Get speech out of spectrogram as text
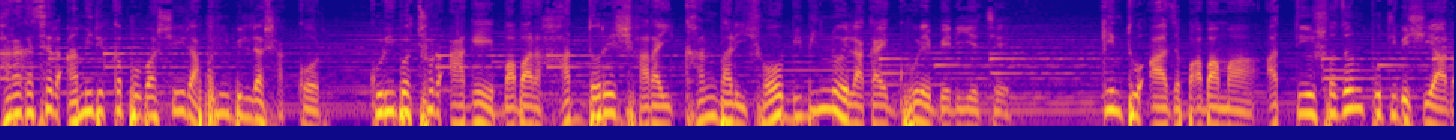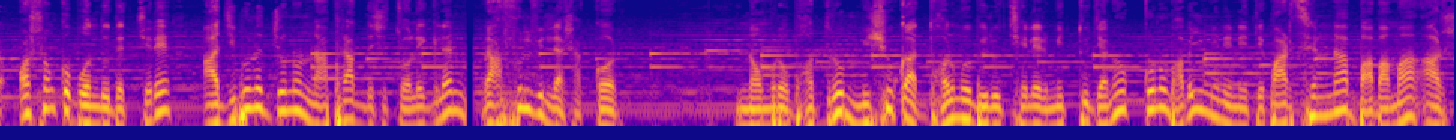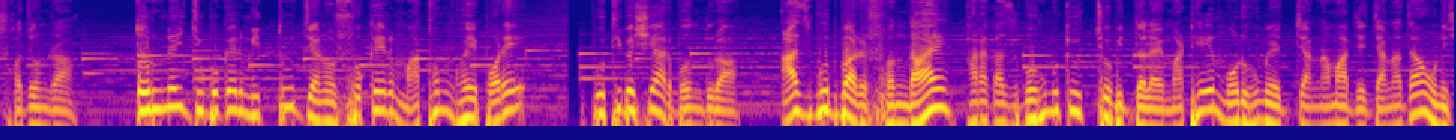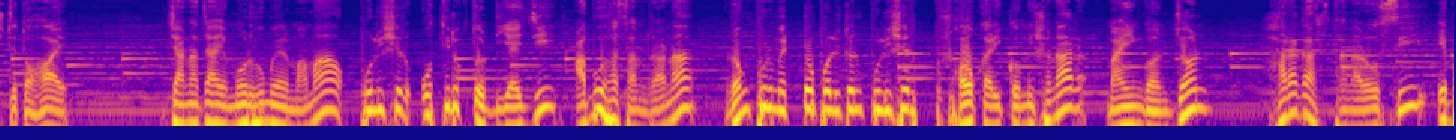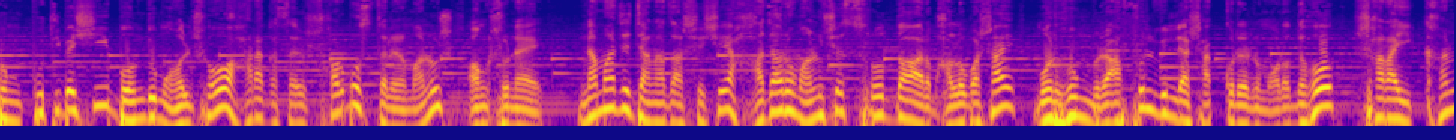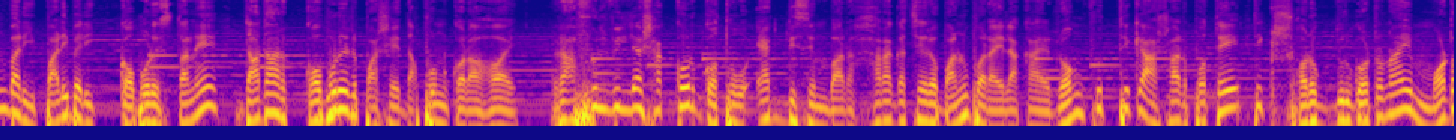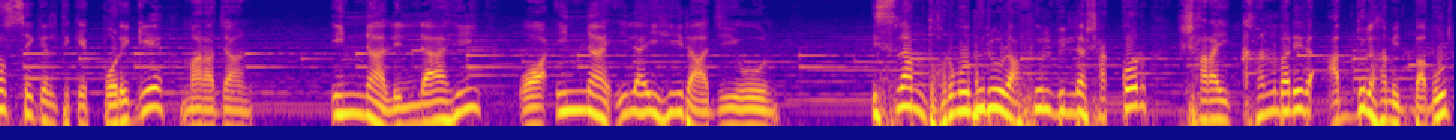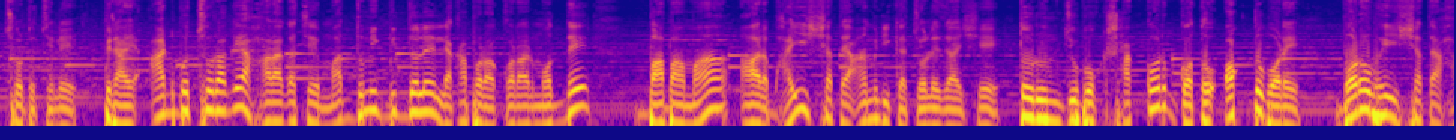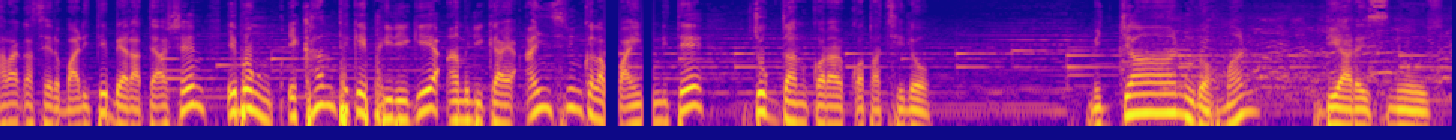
হারাগাছের America প্রবাসী Rafael বিল্লা স্বাক্ষর। কুড়ি বছর আগে বাবার হাত ধরে সারাই খানবাড়ি সহ বিভিন্ন এলাকায় ঘুরে বেরিয়েছে কিন্তু আজ বাবা মা, আত্মীয় স্বজন, প্রতিবেশী আর অসংখ্য বন্ধুদের ছেড়ে আজীবনের জন্য না ফেরার দেশে চলে গেলেন রাফুল বিল্লা স্বাক্ষর। নম্র, ভদ্র, মিশুকা, ধর্মভীরু ছেলের মৃত্যু যেন কোনোভাবেই মেনে নিতে পারছেন না বাবা মা আর স্বজনরা। তরুণ এই যুবকের মৃত্যু যেন শোকের মাথম হয়ে পড়ে প্রতিবেশী আর বন্ধুরা, আজ বুধবার সন্ধ্যায় ফারাকাজ বহুমুখী উচ্চ বিদ্যালয় মাঠে মরহুমের নামাজে জানাজা অনুষ্ঠিত হয়। জানাজায় মরহুমের মামা, পুলিশের অতিরিক্ত ডিআইজি আবু হাসান রানা, রংপুর মেট্রোপলিটন পুলিশের সহকারী কমিশনার মাহিঙ্গঞ্জন হারাগাছ থানার ওসি এবং প্রতিবেশী বন্ধু মহল সহ হারাগাছের সর্বস্তরের মানুষ অংশ নেয়। নামাজে জানাজা শেষে হাজারো মানুষের শ্রদ্ধা আর ভালোবাসায় মরহুম রাফুল বিল্লা স্বাক্ষরের মরদেহ সারাই খানবাড়ি পারিবারিক কবরস্থানে দাদার কবরের পাশে দাফন করা হয়। রাফুল বিল্লা স্বাক্ষর গত এক ডিসেম্বর হারাগাছের বানুপাড়া এলাকায় রংপুর থেকে আসার পথে ঠিক সড়ক দুর্ঘটনায় মোটরসাইকেল থেকে পড়ে গিয়ে মারা যান। ইন্না লিল্লাহি ও ইন্না ইলাইহি রাজিউন। ইসলাম ধর্মভীরু রাফিউল বিল্লা স্বাক্ষর সারাই খানবাড়ির আব্দুল হামিদ বাবুর ছোট ছেলে। প্রায় আট বছর আগে হারাগাছে মাধ্যমিক বিদ্যালয়ে লেখাপড়া করার মধ্যে বাবা মা আর ভাইয়ের সাথে আমেরিকা চলে যায় সে। তরুণ যুবক স্বাক্ষর গত অক্টোবরে বড় ভাইয়ের সাথে হারাগাছের বাড়িতে বেড়াতে আসেন এবং এখান থেকে ফিরে গিয়ে আমেরিকায় আইন শৃঙ্খলা বাহিনীতে যোগদান করার কথা ছিল। Mizanur Rahman, DRS news.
